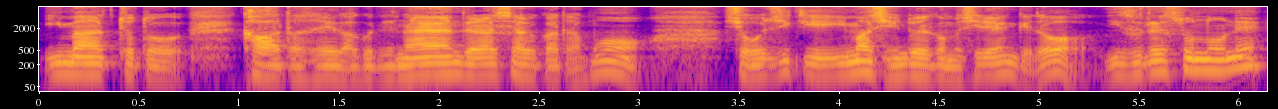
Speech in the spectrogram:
今ちょっと変わった性格で悩んでらっしゃる方も、正直今しんどいかもしれんけど、いずれそのね、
